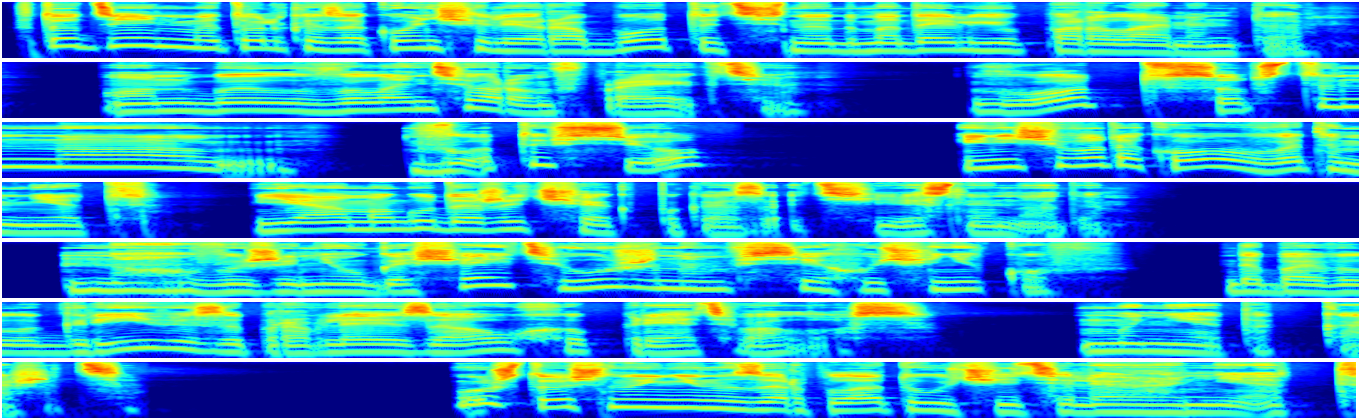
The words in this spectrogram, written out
В тот день мы только закончили работать над моделью парламента. Он был волонтером в проекте. Вот, собственно, вот и все. И ничего такого в этом нет. Я могу даже чек показать, если надо. Но вы же не угощаете ужином всех учеников, добавила Гриви, заправляя за ухо прядь волос. Мне так кажется. Уж точно не на зарплату учителя, а нет,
